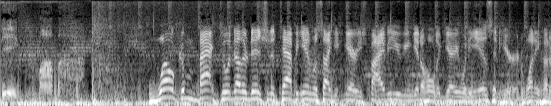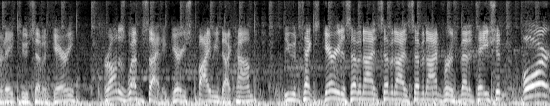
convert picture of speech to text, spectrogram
Big Mama. Welcome back to another edition of Tapping In with Psychic Gary Spivey. You can get a hold of Gary when he isn't here at 1 800 827 Gary or on his website at GarySpivey.com. You can text Gary to 797979 for his meditation, or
